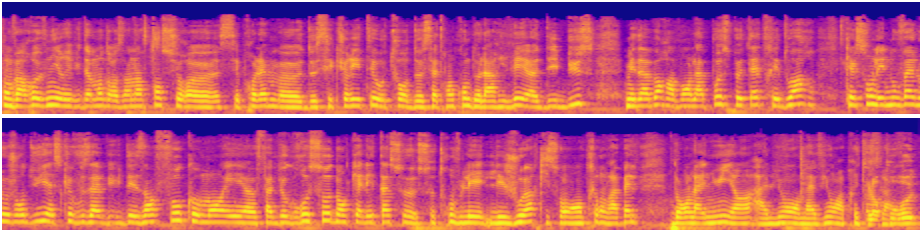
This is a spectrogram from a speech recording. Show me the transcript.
On va revenir évidemment dans un instant sur euh, ces problèmes euh, de sécurité autour de cette rencontre de l'arrivée des bus. Mais d'abord, avant la pause, peut-être, Edouard, quelles sont les nouvelles aujourd'hui? Est-ce que vous avez eu des infos? Comment est Fabio Grosso? Dans quel état se, trouvent les, joueurs qui sont rentrés, on le rappelle, dans la nuit hein, à Lyon en avion après tout Alors pour eux,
